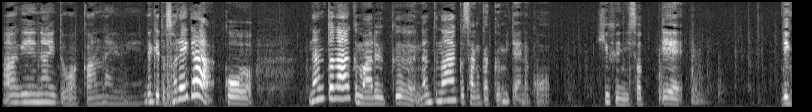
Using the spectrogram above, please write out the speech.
あげないとわかんないよね。だけどそれがこうなんとなく丸くなんとなく三角みたいなこう皮膚に沿ってで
